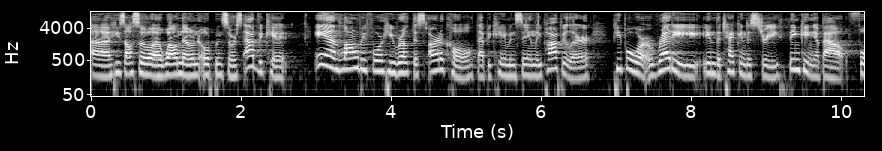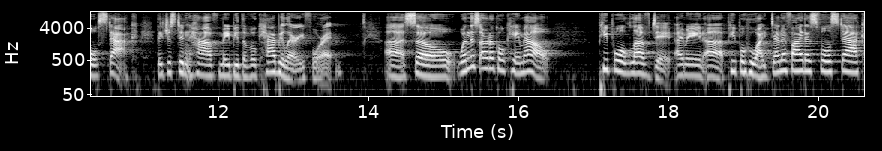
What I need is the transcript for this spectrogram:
Uh, he's also a well-known open source advocate. And long before he wrote this article that became insanely popular, people were already in the tech industry thinking about full stack. They just didn't have maybe the vocabulary for it. Uh, so when this article came out, people loved it. I mean, uh, people who identified as full stack,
